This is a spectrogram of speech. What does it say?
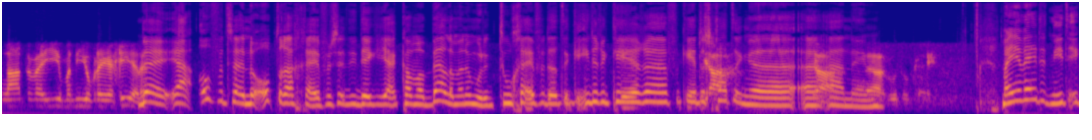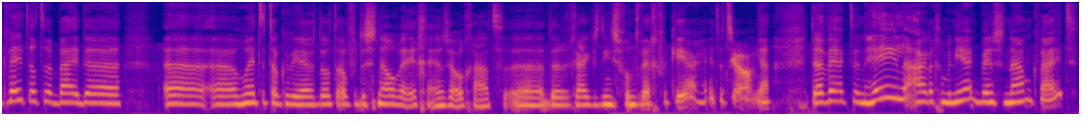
laten wij hier maar niet op reageren. Nee, ja, of het zijn de opdrachtgevers en die denken... ja, ik kan wel bellen, maar dan moet ik toegeven... dat ik iedere keer eh, verkeerde Ja. schattingen eh, ja, aanneem. Ja, goed, oké. Maar je weet het niet. Ik weet dat er bij de, eh, eh, hoe heet het ook alweer, dat het over de snelwegen en zo gaat. Eh, de Rijksdienst van het Wegverkeer, heet het zo? Ja. Daar werkt een hele aardige meneer, ik ben zijn naam kwijt.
